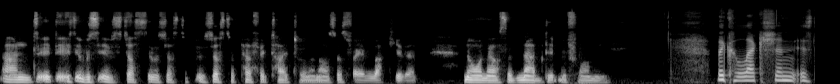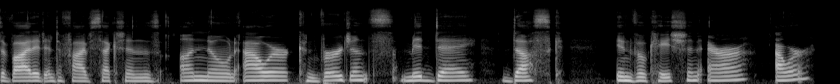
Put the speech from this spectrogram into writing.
and it, it, it, was it was just it was just it was just a perfect title, and I was just very lucky that no one else had nabbed it before me. The collection is divided into five sections: unknown hour, convergence, midday, dusk, invocation era, hour.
